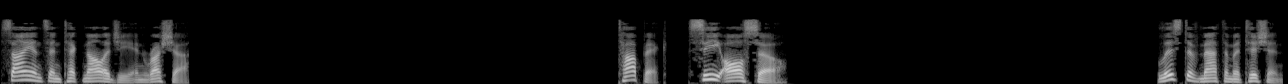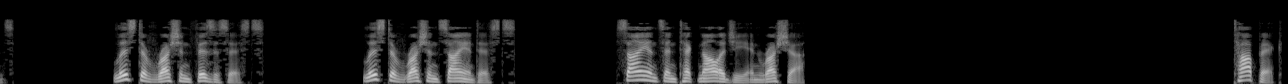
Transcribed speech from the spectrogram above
Science and technology in Russia Topic. See also. List of mathematicians. List of Russian physicists. List of Russian scientists. Science and technology in Russia. Topic.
